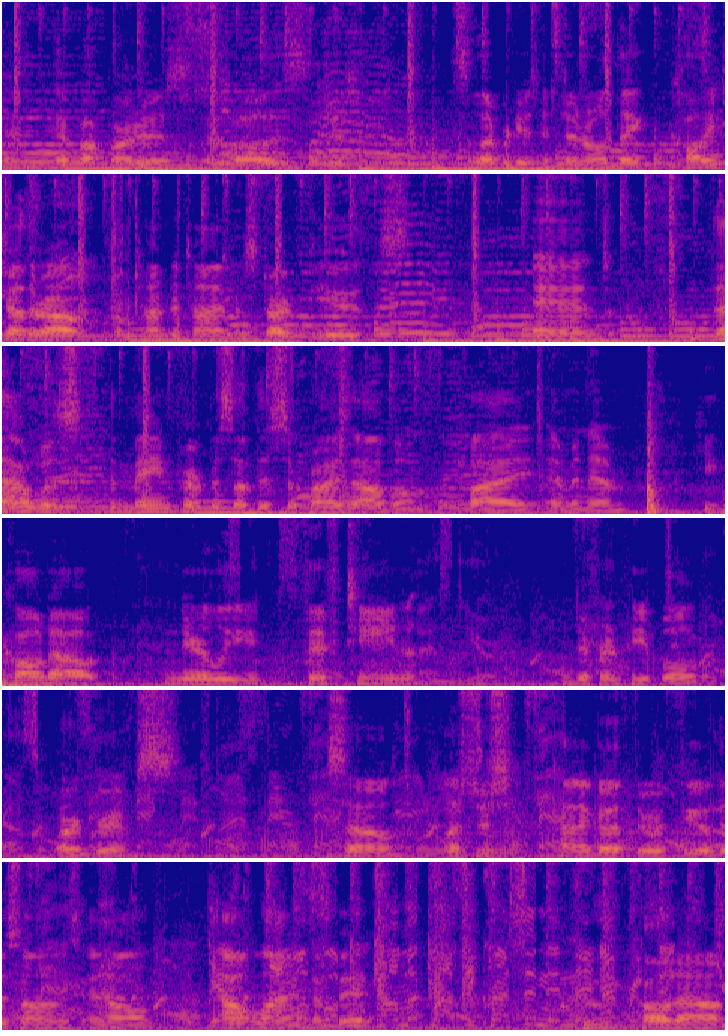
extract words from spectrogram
and hip hop artists, as well as just celebrities in general, they call each other out from time to time and start feuds. And that was the main purpose of this surprise album by Eminem. He called out nearly 15 different people or groups. So let's just kind of go through a few of the songs and I'll outline a bit who he called out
